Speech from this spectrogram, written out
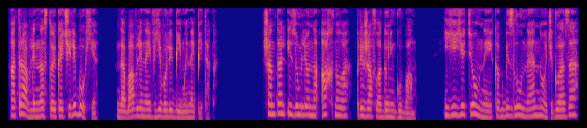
Отравлен настойкой челебухи, добавленной в его любимый напиток. Шанталь изумленно ахнула, прижав ладонь к губам. И ее темные, как безлунная ночь, глаза,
